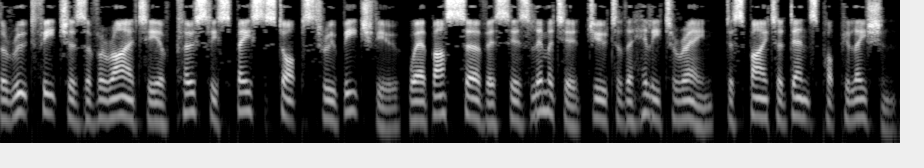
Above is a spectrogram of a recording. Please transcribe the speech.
the route features a variety of closely spaced stops through Beechview, where bus service is limited due to the hilly terrain, despite a dense population.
